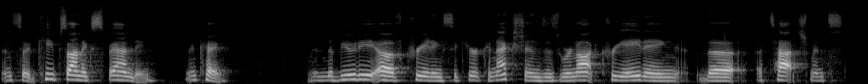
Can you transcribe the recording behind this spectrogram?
And so it keeps on expanding. Okay. And the beauty of creating secure connections is we're not creating the attachments.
